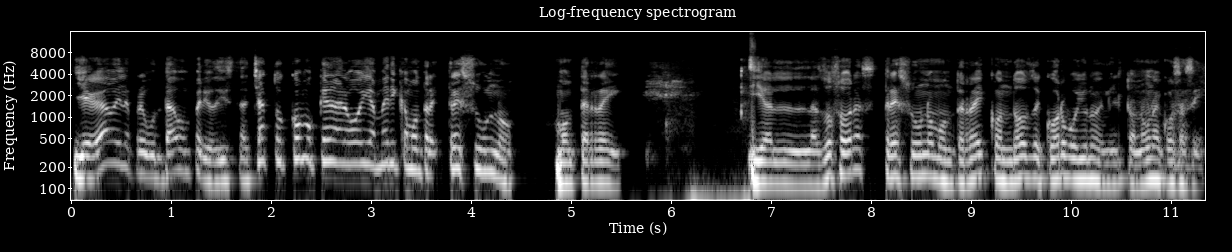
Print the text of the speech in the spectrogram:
Llegaba y le preguntaba a un periodista, Chato, ¿cómo queda hoy América Monterrey? 3-1 Monterrey. Y a las dos horas, 3-1 Monterrey con dos de Corvo y uno de Milton, una cosa así.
